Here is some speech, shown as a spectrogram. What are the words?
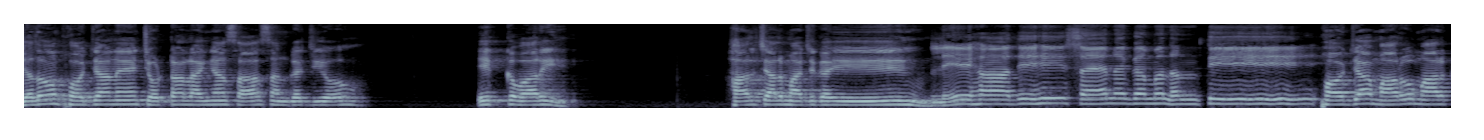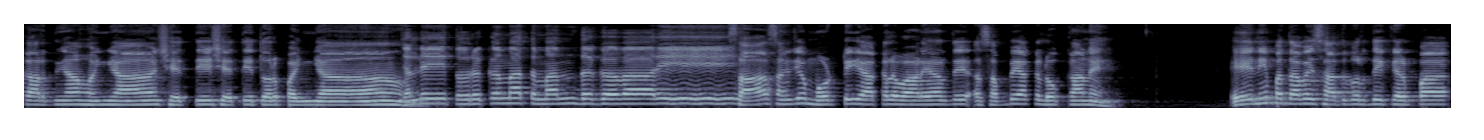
ਜਦੋਂ ਫੌਜਾਂ ਨੇ ਚੋਟਾਂ ਲਾਈਆਂ ਸਾਧ ਸੰਗਤ ਜੀਓ ਇੱਕ ਵਾਰੀ ਹਲਚਲ ਮਚ ਗਈ। ਲੇਹਾ ਦੇਹ ਸੈਨ ਗਮਨੰਤੀ। ਫੌਜਾਂ ਮਾਰੋ ਮਾਰ ਕਰਦੀਆਂ ਹੋਈਆਂ ਛੇਤੀ ਛੇਤੀ ਤੁਰ ਪਈਆਂ। ਚੱਲੇ ਤੁਰਕ ਮਤ ਮੰਦ ਗਵਾਰੀ। ਸਾਧ ਸੰਗਜੋ ਮੋਟੀ ਅਕਲ ਵਾਲਿਆਂ ਤੇ ਅਸਭਿਅਕ ਲੋਕਾਂ ਨੇ। ਇਹ ਨਹੀਂ ਪਤਾ ਵੀ ਸਤਿਗੁਰ ਦੀ ਕਿਰਪਾ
